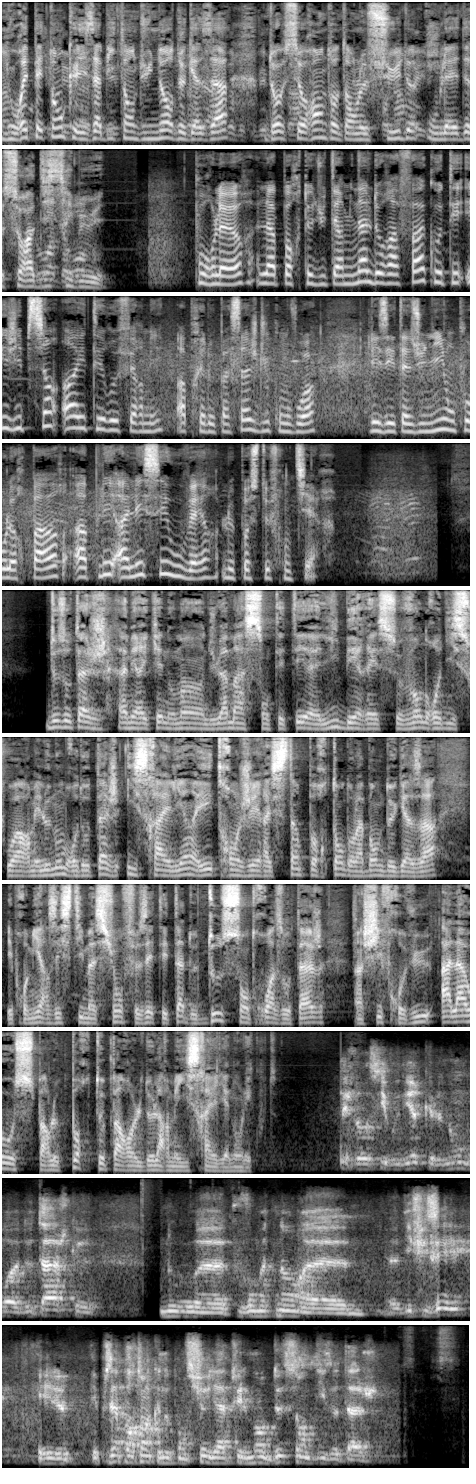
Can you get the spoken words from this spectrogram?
Nous répétons que les habitants du nord de Gaza doivent se rendre dans le sud où l'aide sera distribuée. Pour l'heure, la porte du terminal de Rafah, côté égyptien, a été refermée après le passage du convoi. Les États-Unis ont pour leur part appelé à laisser ouvert le poste frontière. Deux otages américaines aux mains du Hamas ont été libérés ce vendredi soir, mais le nombre d'otages israéliens et étrangers reste important dans la bande de Gaza. Les premières estimations faisaient état de 203 otages, un chiffre vu à la hausse par le porte-parole de l'armée israélienne. On l'écoute. Je veux aussi vous dire que le nombre d'otages que nous euh, pouvons maintenant euh, diffuser est, plus important que nous pensions. Il y a actuellement 210 otages.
